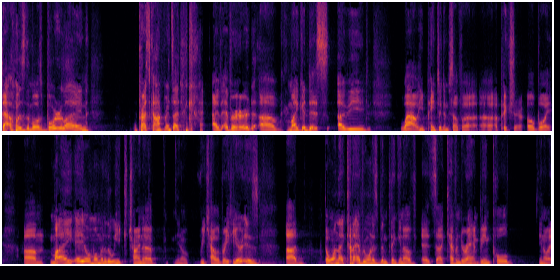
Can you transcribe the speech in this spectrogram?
that was the most borderline press conference I think I've ever heard. Uh, my goodness, I mean, wow, he painted himself a, a, a picture. Oh boy, um, my AO moment of the week, trying to you know recalibrate here, is uh, the one that kind of everyone has been thinking of. Is uh, Kevin Durant being pulled, you know,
